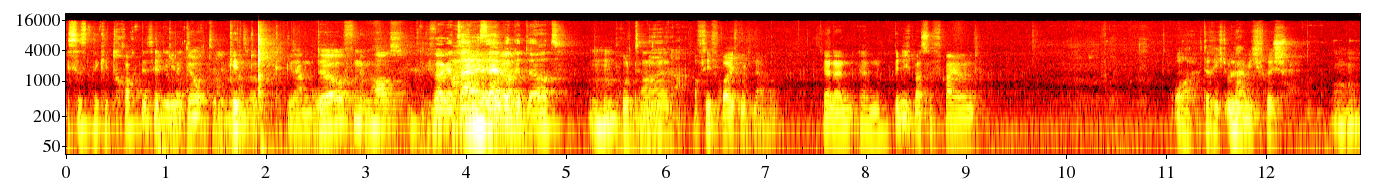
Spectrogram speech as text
ist das eine getrocknete Eine Limette? gedörrte Limette. Wir haben Dörr offen im Haus. Ich wollte gerade Ah, sagen, ja. selber gedörrt. Mhm. Brutal. Auf die freue ich mich nachher. Ja, dann ähm, bin ich mal so frei und. Oh, der riecht unheimlich frisch. Mhm.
